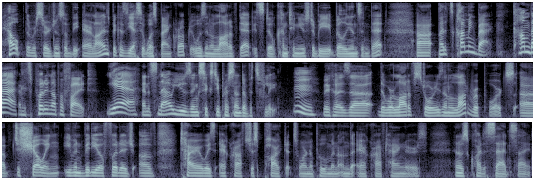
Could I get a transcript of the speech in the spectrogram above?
help the resurgence of the airlines because yes, it was bankrupt. It was in a lot of debt. It still continues to be billions in debt, uh, but it's coming back Come back. and it's putting up a fight. Yeah. And it's now using 60% of its fleet. Because uh, there were a lot of stories and a lot of reports uh, just showing even video footage of Thai Airways aircraft just parked at Suvarnabhumi on the aircraft hangars. And it was quite a sad sight.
